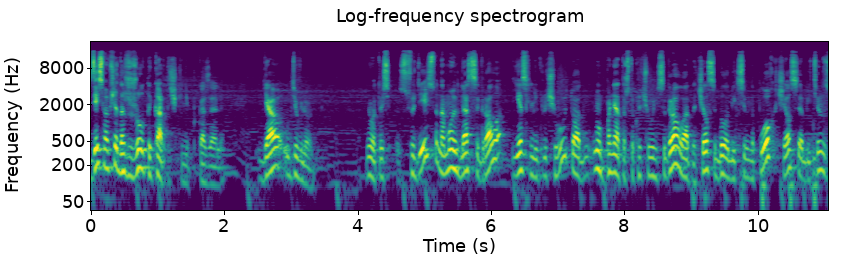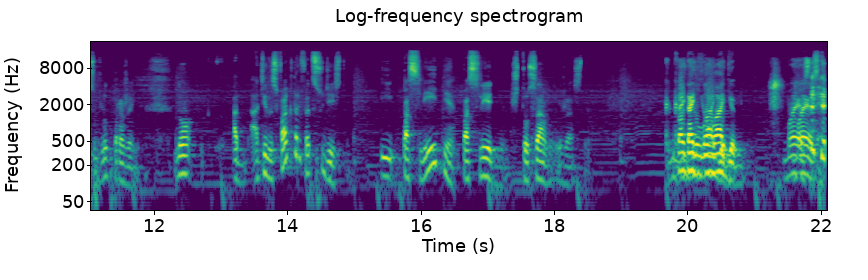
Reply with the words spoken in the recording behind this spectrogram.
Здесь вообще даже желтой карточки не показали. Я удивлен. Вот, то есть судейство, на мой взгляд, сыграло, если не ключевую, то, ну, понятно, что ключевую не сыграл, ладно, Челси был объективно плохо, Челси объективно заслужил поражение. Но один из факторов это судейство. И последнее, последнее, что самое ужасное, когда, когда Елагин, маэстро,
